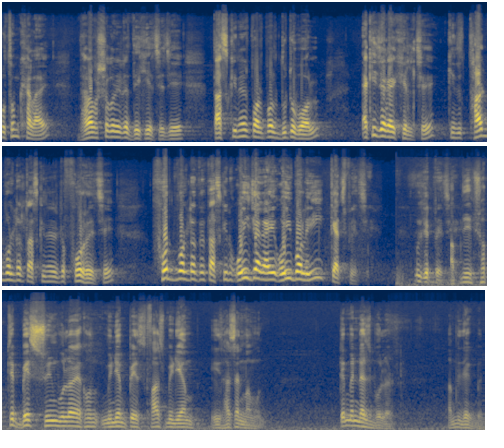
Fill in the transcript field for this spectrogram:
প্রথম খেলায় ধারাভাষ্যকর এটা দেখিয়েছে যে তাস্কিনের পরপর দুটো বল একই জায়গায় খেলছে, কিন্তু থার্ড বলটা তাস্কিনের একটা ফোর হয়েছে। ফোর্থ বলটাতে তাস্কিন ওই জায়গায় ওই বলেই ক্যাচ পেয়েছে উইকেট পেয়েছে। আপনি সবচেয়ে বেস্ট সুইং বোলার এখন medium pace fast medium is Hasan Mahmud tremendous bowler আপনি দেখবেন।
